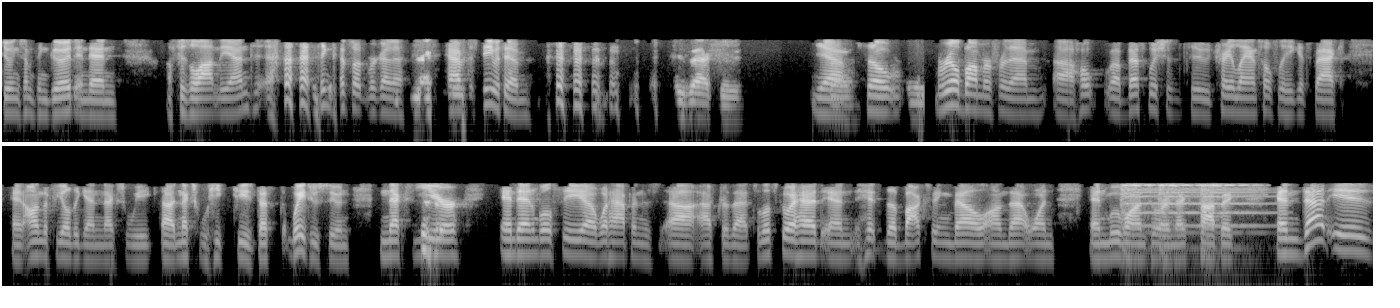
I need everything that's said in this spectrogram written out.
doing something good and then fizzle out in the end. I think that's what we're going to have to see with him. Exactly. yeah. So- So real bummer for them. Uh, hope uh, best wishes to Trey Lance. Hopefully he gets back and on the field again next week. Uh, next week, geez, that's way too soon. Next year, and then we'll see uh, what happens uh, after that. So let's go ahead and hit the boxing bell on that one and move on to our next topic. And that is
